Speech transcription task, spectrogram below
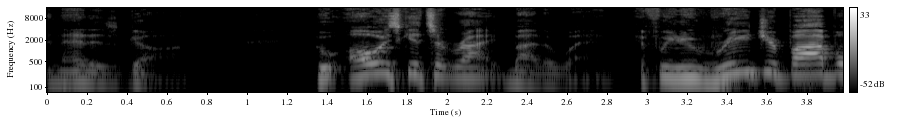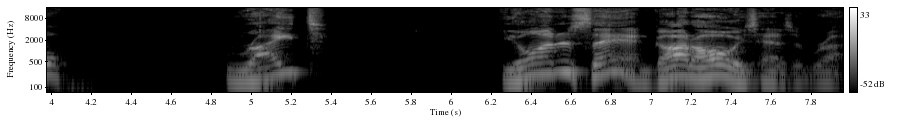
and that is God, who always gets it right, by the way. If we read your Bible right, you'll understand God always has it right.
